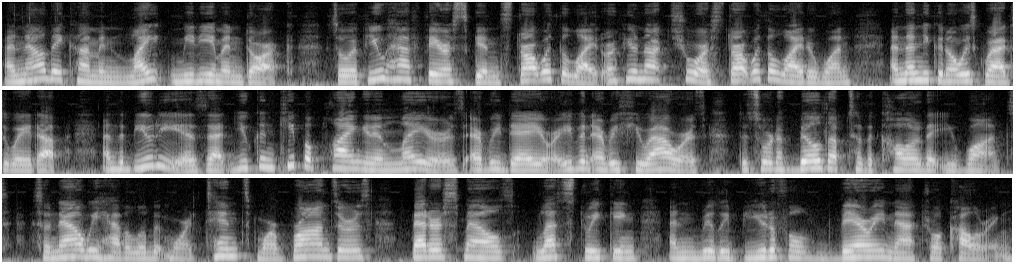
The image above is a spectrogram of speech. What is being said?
and now they come in light, medium, and dark. So if you have fair skin, start with the light, or if you're not sure, start with a lighter one, and then you can always graduate up. And the beauty is that you can keep applying it in layers every day or even every few hours to sort of build up to the color that you want. So now we have a little bit more tints, more bronzers, better smells, less streaking, and really beautiful, very natural coloring.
